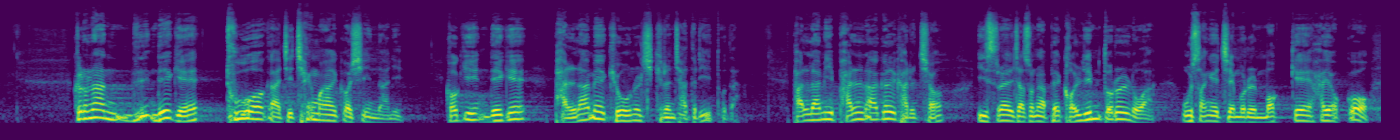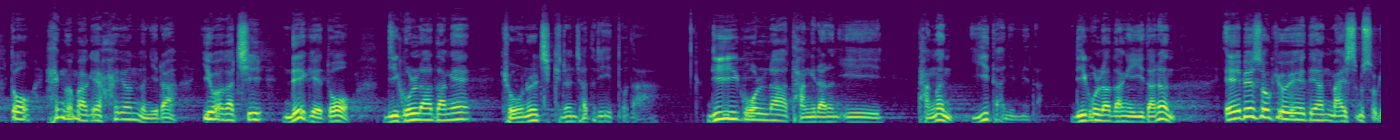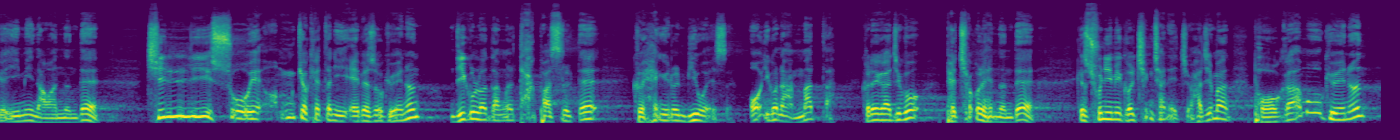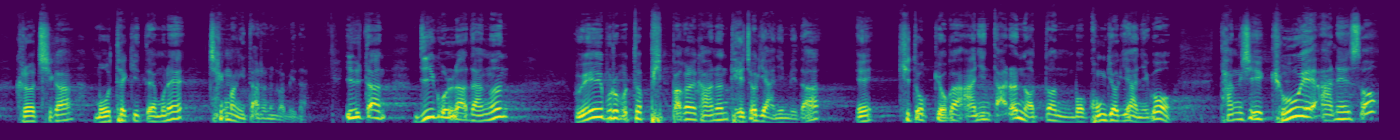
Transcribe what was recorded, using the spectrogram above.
그러나 내게 두어 가지 책망할 것이 있나니 거기 내게 발람의 교훈을 지키는 자들이 있도다. 발람이 발락을 가르쳐 이스라엘 자손 앞에 걸림돌을 놓아 우상의 제물을 먹게 하였고 또 행음하게 하였느니라 이와 같이 내게도 니골라 당의 교훈을 지키는 자들이 있도다. 니골라 당이라는 이 당은 이단입니다. 니골라 당의 이단은 에베소 교회에 대한 말씀 속에 이미 나왔는데 진리 수호에 엄격했던 이 에베소 교회는 니골라 당을 딱 봤을 때 그 행위를 미워했어요. 어, 이건 안 맞다. 그래가지고 배척을 했는데 그래서 주님이 그걸 칭찬했죠. 하지만 버가모 교회는 그렇지가 못했기 때문에 책망이 따르는 겁니다. 일단 니골라 당은 외부로부터 핍박을 가는 대적이 아닙니다. 예, 기독교가 아닌 다른 어떤 뭐 공격이 아니고 당시 교회 안에서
